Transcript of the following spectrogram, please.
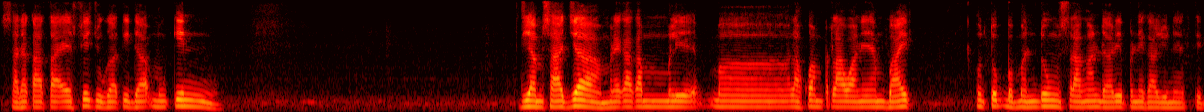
Sadakata FC juga tidak mungkin diam saja. Mereka akan melakukan perlawanan yang baik untuk membendung serangan dari Pendekar United.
